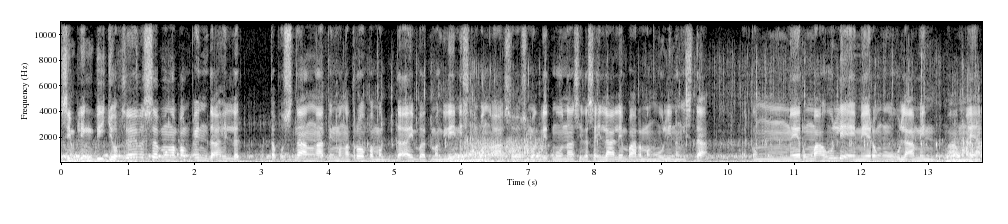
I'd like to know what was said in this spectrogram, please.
simpleng video. So, what's up mga pangkin? Dahil at tapos na ang ating mga tropa mag-dive at maglinis ng bangka. So sumaglit muna sila sa ilalim para manghuli ng isda. At kung merong mahuli eh merong uulamin mamaya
